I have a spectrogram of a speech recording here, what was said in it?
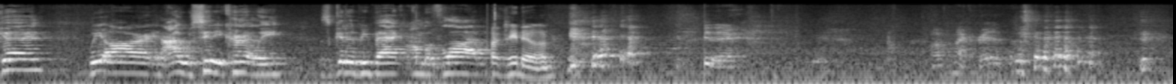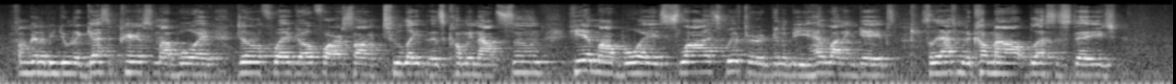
good? We are in Iowa City currently. It's good to be back on the vlog. What's he doing? Hey there. Welcome to my crib. I'm gonna be doing a guest appearance with my boy Dillon Fuego for our song Too Late that's coming out soon. He and my boy Sly Swift are gonna be headlining Gabe's. So they asked me to come out, bless the stage.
